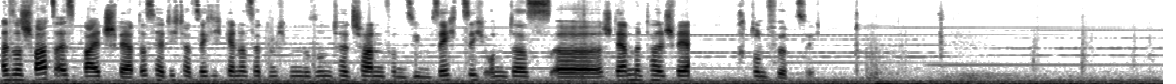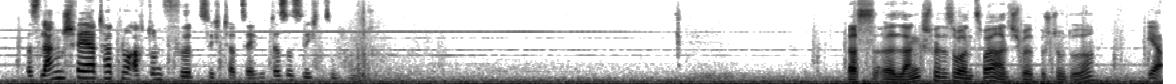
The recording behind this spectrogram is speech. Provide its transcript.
Also das Schwarzeis-Breitschwert, das hätte ich tatsächlich gerne. Das hat nämlich einen Gesundheitsschaden von 67 und das äh, Sternmetallschwert 48. Das Langschwert hat nur 48 tatsächlich. Das ist nicht so gut. Das äh, Langschwert ist aber ein Zweihandschwert bestimmt, oder? Ja.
